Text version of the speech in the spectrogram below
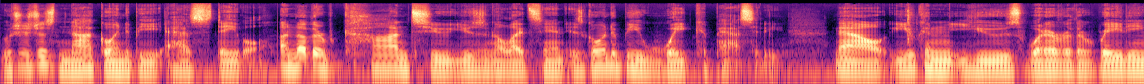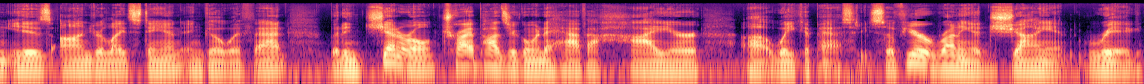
which is just not going to be as stable. Another con to using a light stand is going to be weight capacity. Now, you can use whatever the rating is on your light stand and go with that, but in general, tripods are going to have a higher uh, weight capacity. So if you're running a giant rig,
